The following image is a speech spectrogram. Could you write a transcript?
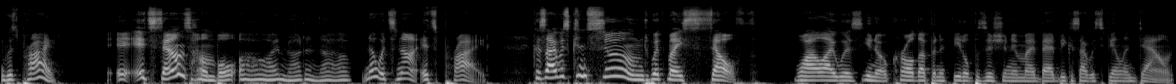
It was pride. It, it sounds humble. Oh, I'm not enough. No, it's not. It's pride. Because I was consumed with myself while I was, you know, curled up in a fetal position in my bed because I was feeling down.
